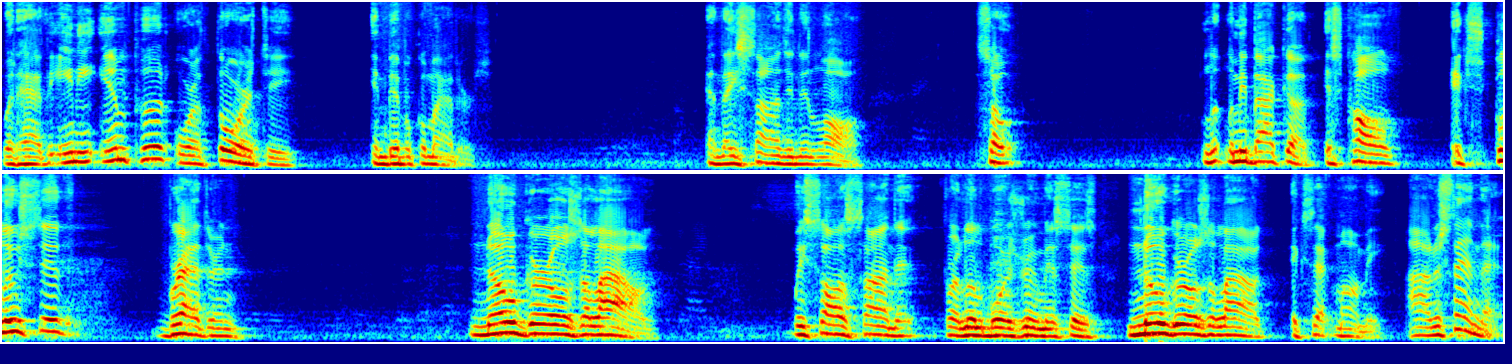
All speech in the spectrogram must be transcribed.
would have any input or authority in biblical matters and they signed it in law. So let, let me back up. It's called exclusive brethren, no girls allowed. We saw a sign that for a little boy's room it says, no girls allowed except mommy. I understand that.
